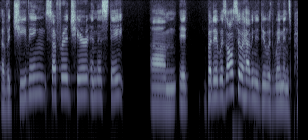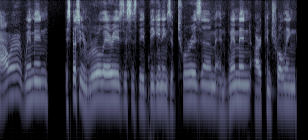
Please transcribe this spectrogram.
of achieving suffrage here in this state. Um, it, but it was also having to do with women's power. Women, especially in rural areas, this is the beginnings of tourism, and women are controlling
